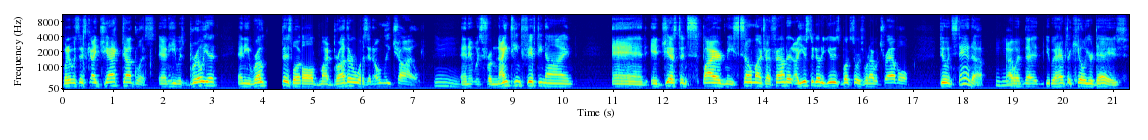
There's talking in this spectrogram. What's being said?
But it was this guy, Jack Douglas, and he was brilliant, and he wrote this book called My Brother Was an Only Child. Mm. And it was from 1959 and it just inspired me so much. I found it. I used to go to used bookstores when I would travel doing stand up, mm-hmm. I would uh, you would have to kill your days.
